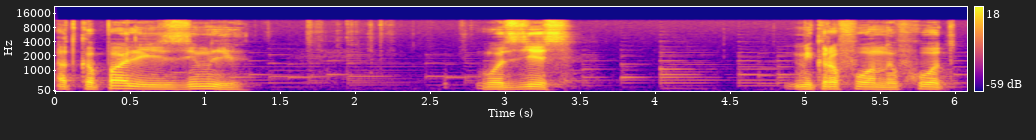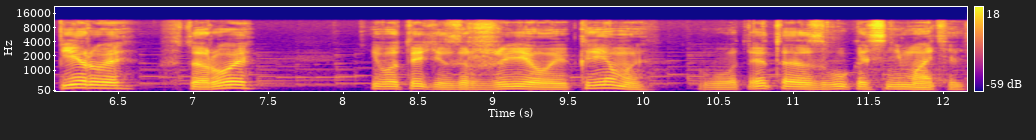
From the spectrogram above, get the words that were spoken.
откопали из земли. Вот здесь микрофонный вход первый, второй. И вот эти заржавелые клеммы, вот, это звукосниматель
